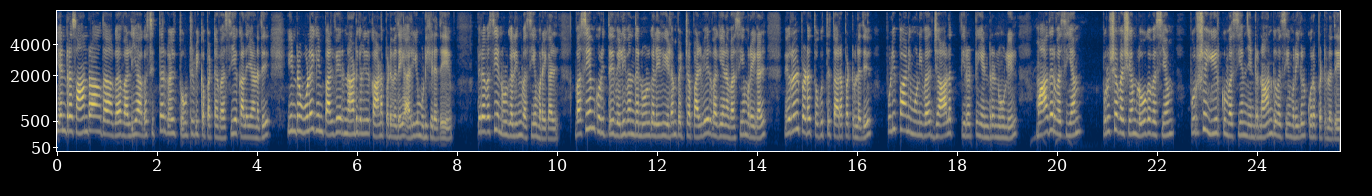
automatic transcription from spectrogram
என்ற சான்றாதாக வழியாக சித்தர்கள் தோற்றுவிக்கப்பட்ட வசிய கலையானது இன்று உலகின் பல்வேறு நாடுகளில் காணப்படுவதை அறிய முடிகிறது. பிரவசிய நூல்களின் வசிய முறைகள். வசியம் குறித்து வெளிவந்த நூல்களில் இடம்பெற்ற பல்வேறு வகையான வசிய முறைகள் நிரல்பட தொகுத்து தரப்பட்டுள்ளது. புலிப்பாணி முனிவர் ஜால திரட்டு என்ற நூலில் மாதர் வசியம் புருஷ வசியம் லோக வசியம் புருஷ ஈர்க்கும் வசியம் என்ற நான்கு வசிய முறைகள் கூறப்பட்டுள்ளது.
